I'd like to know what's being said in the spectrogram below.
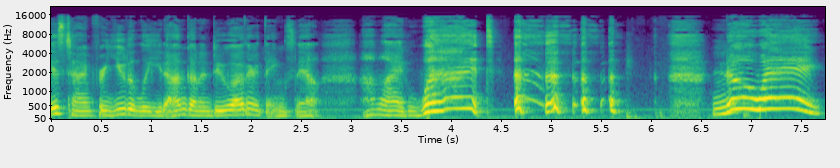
it's time for you to lead. I'm going to do other things now. I'm like what? No way.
